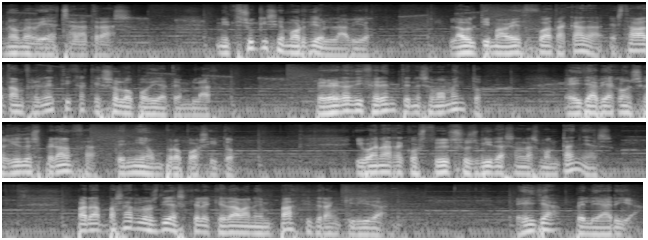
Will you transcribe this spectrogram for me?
No me voy a echar atrás. Mitsuki se mordió el labio. La última vez fue atacada. Estaba tan frenética que solo podía temblar. Pero era diferente en ese momento. Ella había conseguido esperanza, tenía un propósito. Iban a reconstruir sus vidas en las montañas, para pasar los días que le quedaban en paz y tranquilidad. Ella pelearía.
